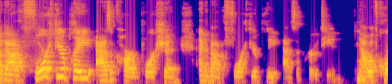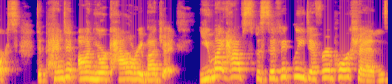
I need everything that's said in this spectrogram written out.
about a fourth your plate as a carb portion and about a fourth your plate as a protein. Now, of course, dependent on your calorie budget, you might have specifically different portions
